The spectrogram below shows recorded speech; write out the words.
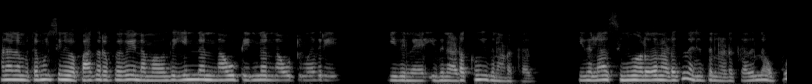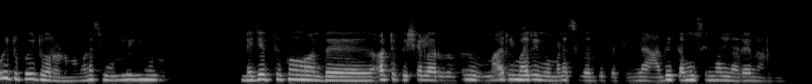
ஆனால் நம்ம தமிழ் சினிமா பார்க்குறப்பவே நம்ம வந்து in and out, in and out மாதிரி இது ந இது நடக்கும், இது நடக்காது. இதெல்லாம் சினிமாவில் தான் நடக்கும், நிஜத்தில் நடக்காதுன்னு நம்ம போயிட்டு, போயிட்டு வரோம். நம்ம மனசு உள்ளேயும் நிஜத்துக்கும் அந்த ஆர்டிஃபிஷியலாக இருக்கிறதுக்கும் மாறி, மாறி நம்ம மனசு வருது பார்த்தீங்களா? அது தமிழ் சினிமாவில் நிறைய நடக்குது.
